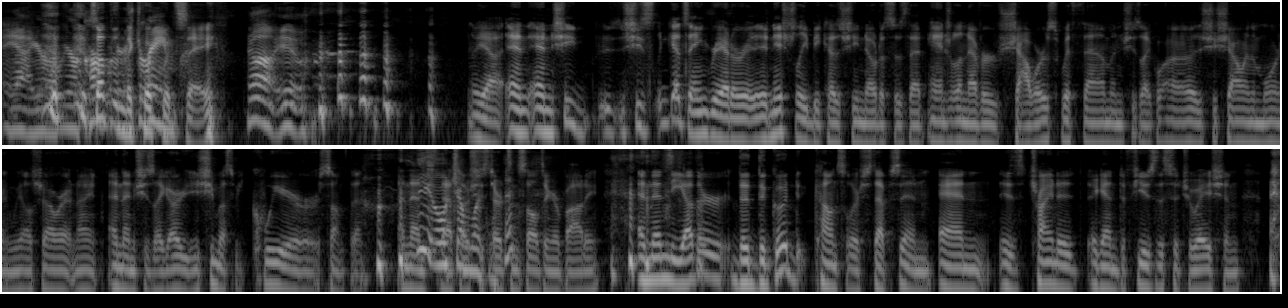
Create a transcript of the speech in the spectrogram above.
Yeah, you're, a- you're a Something the cook would say. Oh, ew. Yeah, and and she she's gets angry at her initially because she notices that Angela never showers with them, and she's like, "Well, uh, she shower in the morning. We all shower at night." And then she's like, "Are you, she must be queer or something?" And then which that's how she starts insulting her body. And then the other the the good counselor steps in and is trying to again diffuse the situation.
